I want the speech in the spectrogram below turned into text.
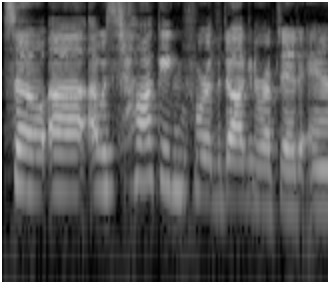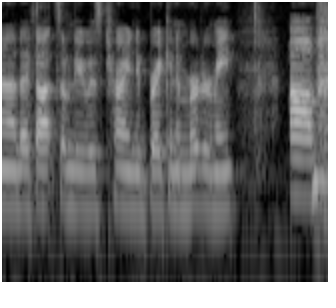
So uh, I was talking before the dog interrupted and I thought somebody was trying to break in and murder me. Um,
